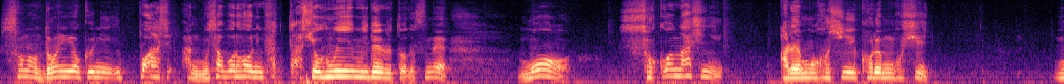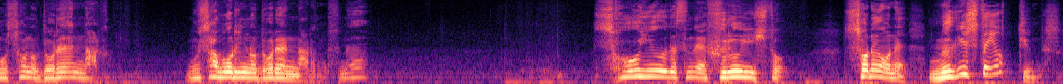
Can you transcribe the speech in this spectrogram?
その貪欲に一歩足あのむさぼる方にふっと足を踏み入れるとですねもう底なしにあれも欲しいこれも欲しいもうその奴隷になるむさぼりの奴隷になるんですね。そういうですね古い人それをね脱ぎ捨てよって言うんです。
